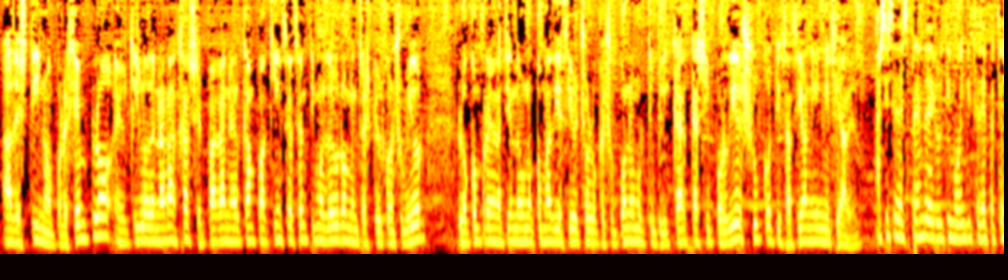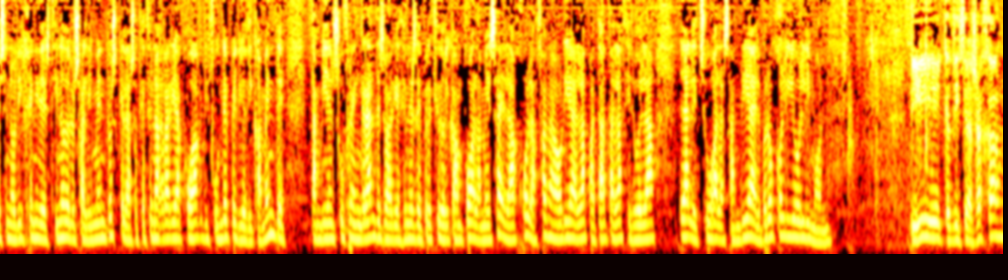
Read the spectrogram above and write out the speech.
a destino. Por ejemplo, el kilo de naranjas se paga en el campo a 15 céntimos de euro, mientras que el consumidor lo compra en la tienda a 1,18, lo que supone multiplicar casi por 10 su cotización inicial. Así se desprende del último índice de precios en origen y destino de los alimentos que la Asociación Agraria COAC difunde periódicamente. También sufren grandes variaciones de precio del campo a la mesa el ajo, la zanahoria, la patata, la ciruela, la lechuga, la sandía, el brócoli o el limón. ¿Y qué dice Asaja?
